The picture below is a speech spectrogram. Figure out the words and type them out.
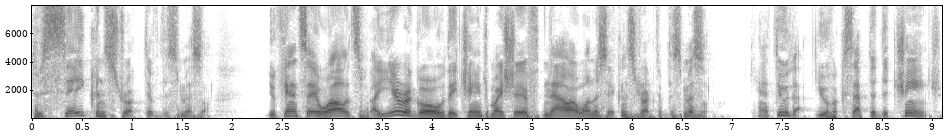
to say constructive dismissal. You can't say, well, it's a year ago they changed my shift. Now I want to say constructive dismissal. Can't do that. You've accepted the change.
